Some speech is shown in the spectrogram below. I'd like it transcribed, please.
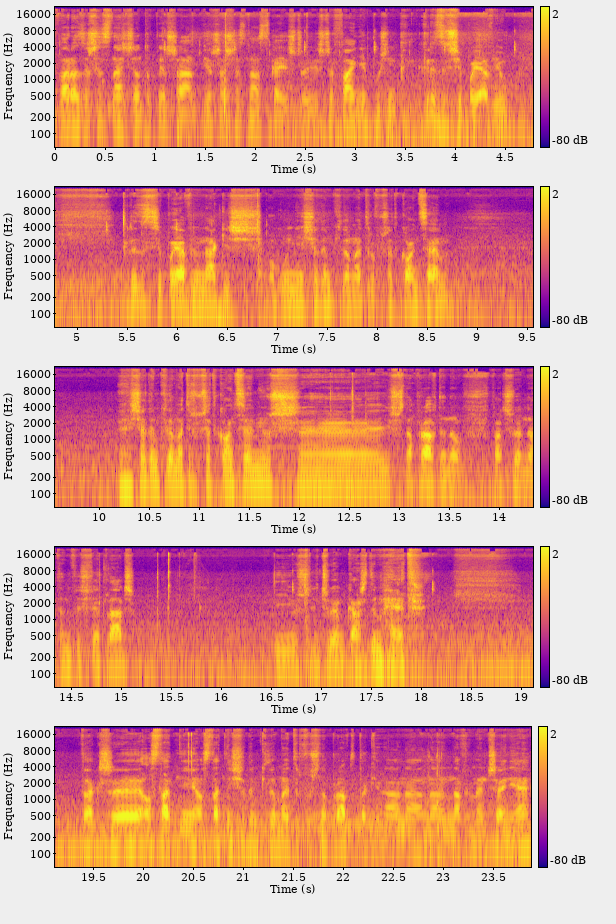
2 razy 16 no to pierwsza, pierwsza 16 jeszcze, jeszcze fajnie, później kryzys się pojawił. Kryzys się pojawił na jakieś ogólnie 7 km przed końcem. 7 km przed końcem już, e, już naprawdę no, patrzyłem na ten wyświetlacz i już liczyłem każdy metr. Także ostatnie, ostatnie 7 km już naprawdę takie na, na, na, na wymęczenie.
